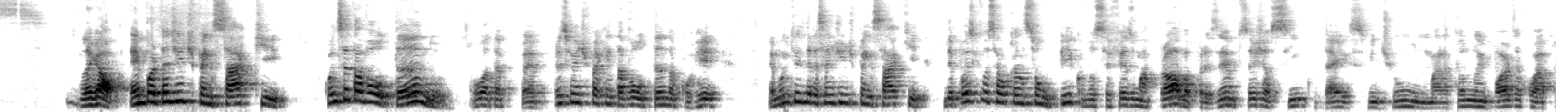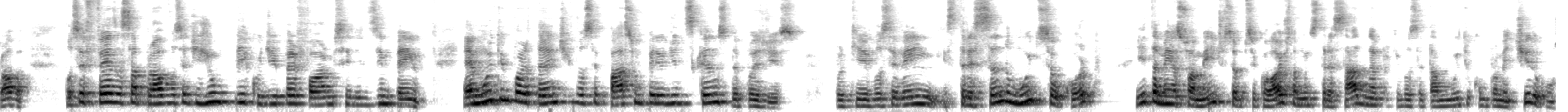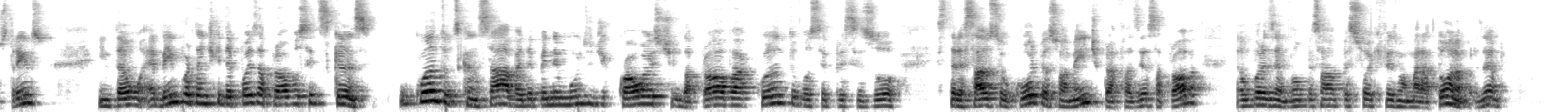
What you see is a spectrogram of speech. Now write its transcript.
Legal. É importante a gente pensar que quando você está voltando, ou até é, principalmente para quem está voltando a correr, é muito interessante a gente pensar que depois que você alcançou um pico, você fez uma prova, por exemplo, seja 5, 10, 21, maratona, não importa qual é a prova, você fez essa prova, você atingiu um pico de performance e de desempenho. É muito importante que você passe um período de descanso depois disso, porque você vem estressando muito o seu corpo, e também a sua mente, o seu psicológico está muito estressado, né? Porque você está muito comprometido com os treinos. Então é bem importante que depois da prova você descanse. O quanto descansar vai depender muito de qual é o estilo da prova, quanto você precisou estressar o seu corpo e a sua mente para fazer essa prova. Então, por exemplo, vamos pensar uma pessoa que fez uma maratona, por exemplo.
